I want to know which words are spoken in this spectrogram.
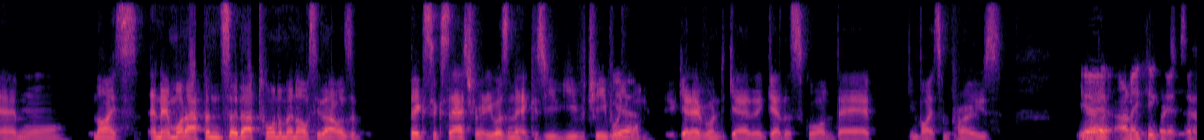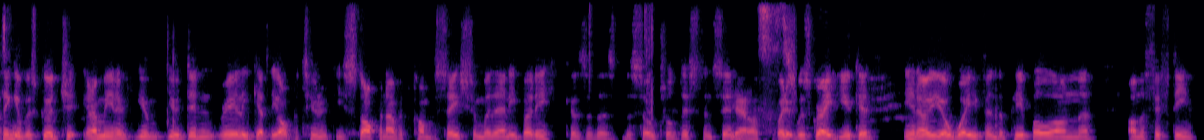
Um, yeah. Nice. And then what happened? So that tournament, obviously, that was a big success, really, wasn't it? Because you you've achieved what yeah. you wanted to get everyone together, get the squad there, invite some pros. Yeah, yeah and I think I think it was good. I mean, you you didn't really get the opportunity to stop and have a conversation with anybody because of the the social distancing. Yeah, but it was great. You could, you know, you're waving to people on the on the 15th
